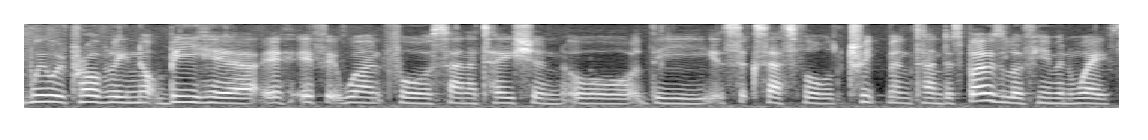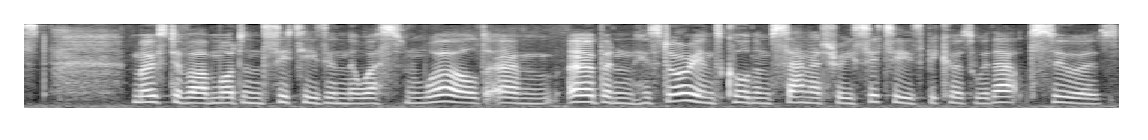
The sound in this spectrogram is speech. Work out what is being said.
we would probably not be here if, if it weren't for sanitation or the successful treatment and disposal of human waste. Most of our modern cities in the Western world, um, urban historians call them sanitary cities because without sewers,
